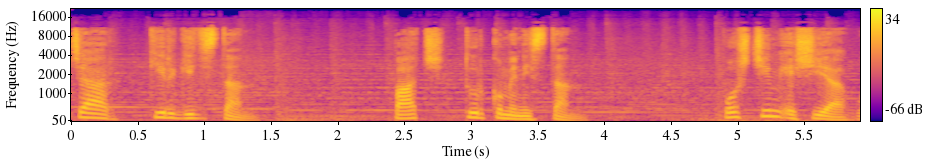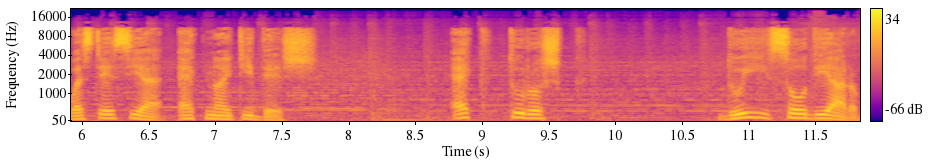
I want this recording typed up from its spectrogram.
চার কিরগিজস্তান, পাঁচ তুর্কমেনিস্তান। পশ্চিম এশিয়া, ওয়েস্ট এশিয়া, এক নয়টি দেশ। এক, তুরস্ক। দুই, সৌদি আরব।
